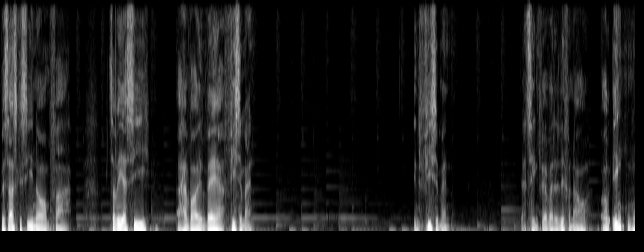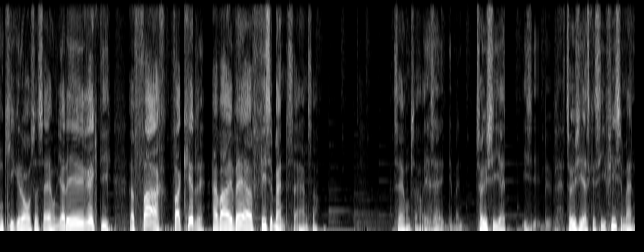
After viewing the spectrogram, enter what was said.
Hvis jeg skal sige noget om far, så vil jeg sige, at han var en værre fissemand. En fissemand. Jeg tænkte, hvad var det, det for navn? Og enken, hun kiggede over, så sagde hun, ja, det er rigtigt. At far, far Kette, han var i hver fissemand, sagde han så. Sagde hun så. Og jeg sagde, men tøs I, at, tøs I, jeg skal sige fissemand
